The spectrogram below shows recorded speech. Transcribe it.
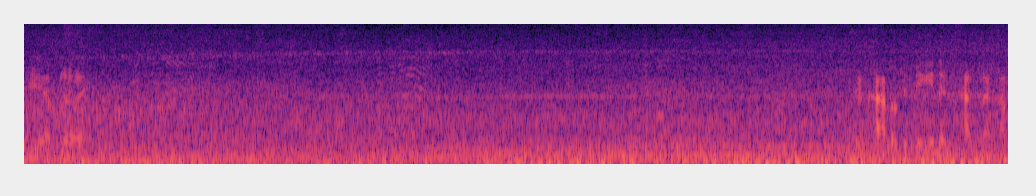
เทียบเลย ยังขาดรถพิตติ้งอีกหนึ่งคันนะครับ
